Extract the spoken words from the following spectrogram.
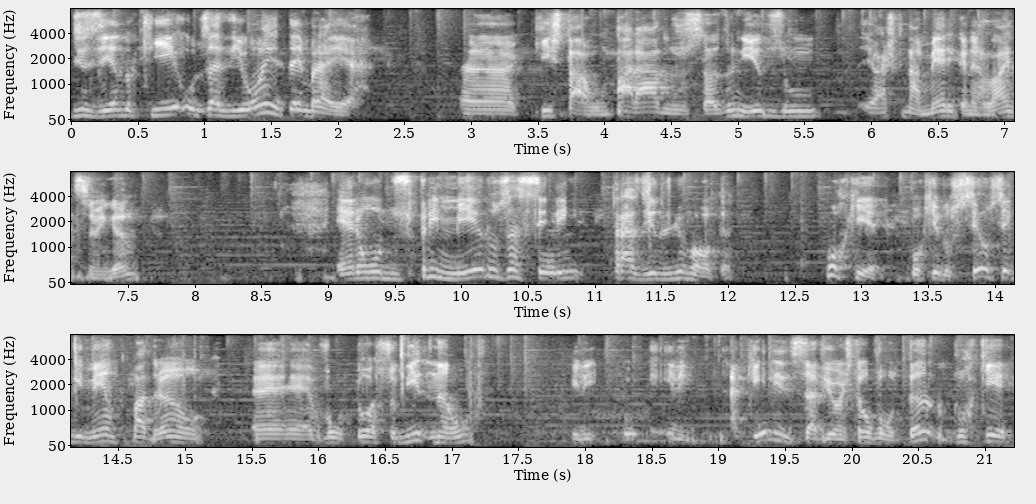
dizendo que os aviões da Embraer uh, que estavam parados nos Estados Unidos, um, eu acho que na American Airlines, se não me engano, eram um dos primeiros a serem trazidos de volta. Por quê? Porque no seu segmento padrão é, voltou a subir? Não. Ele, ele, aqueles aviões estão voltando porque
